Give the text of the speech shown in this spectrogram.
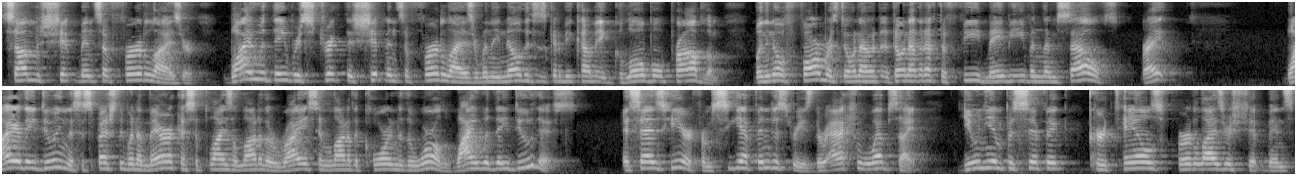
some shipments of fertilizer. Why would they restrict the shipments of fertilizer when they know this is going to become a global problem? When they know farmers don't have, don't have enough to feed, maybe even themselves, right? Why are they doing this, especially when America supplies a lot of the rice and a lot of the corn to the world? Why would they do this? It says here from CF Industries, their actual website, Union Pacific curtails fertilizer shipments,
